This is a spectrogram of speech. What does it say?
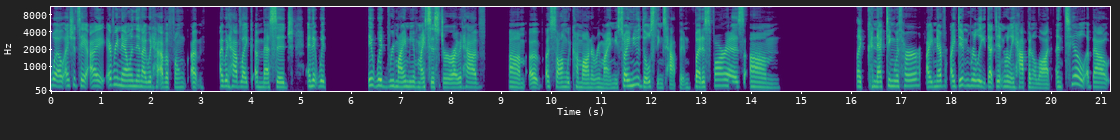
well, I should say I every now and then I would have a phone um I would have like a message and it would it would remind me of my sister or I would have um a, a song would come on and remind me. So I knew those things happened. But as far as um like connecting with her, I never I didn't really that didn't really happen a lot until about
